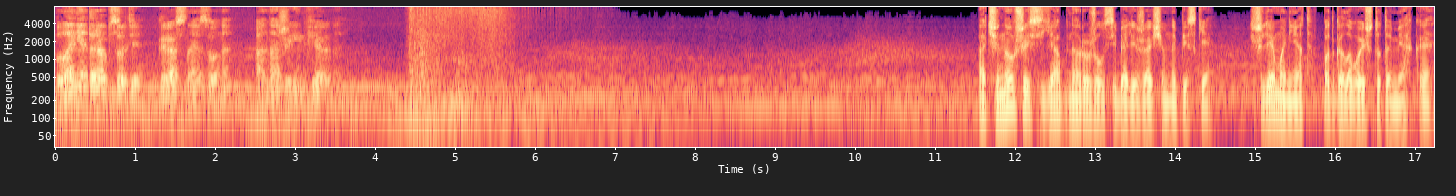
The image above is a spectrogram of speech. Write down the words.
планета Рапсодия, Красная Зона, она же Инферно. Очнувшись, я обнаружил себя лежащим на песке. Шлема нет, под головой что-то мягкое.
